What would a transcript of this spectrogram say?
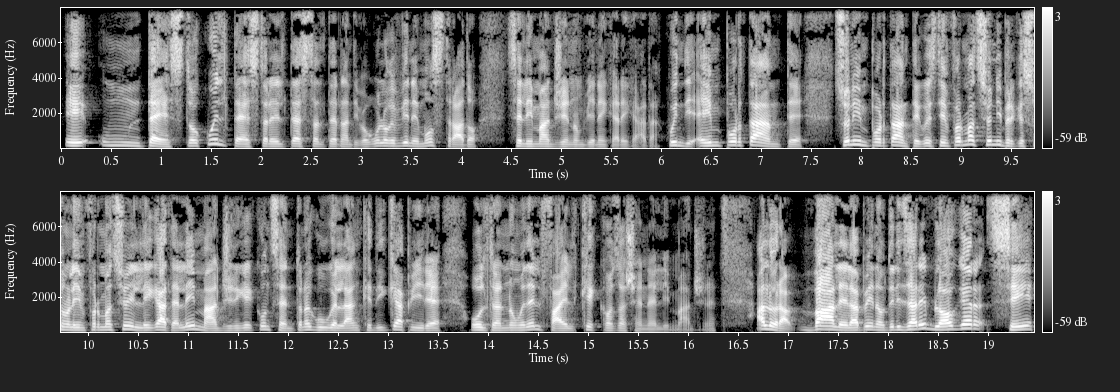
e un testo. Quel testo era il testo alternativo, quello che viene mostrato se l'immagine non viene caricata. Quindi è importante, sono importanti queste informazioni perché sono le informazioni legate alle immagini che consentono a Google anche di capire, oltre al nome del file, che cosa c'è nell'immagine. Allora, vale la pena utilizzare il Blogger se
